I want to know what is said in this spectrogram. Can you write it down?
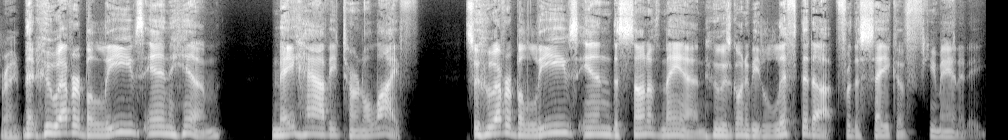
Right. That whoever believes in him may have eternal life. So whoever believes in the Son of Man who is going to be lifted up for the sake of humanity,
